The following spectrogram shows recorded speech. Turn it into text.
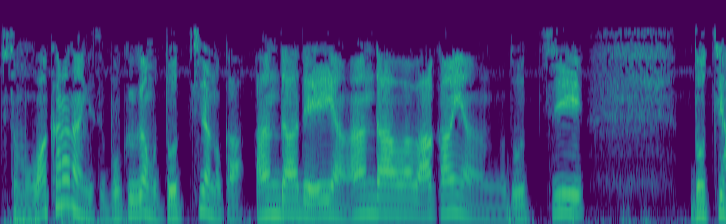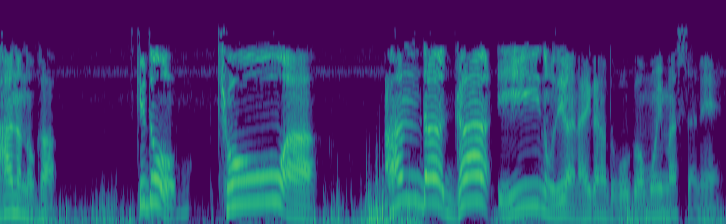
ちょっともうわからないんですよ。僕がもうどっちなのか。アンダーでええやん、アンダーはあかんやんの、どっち、どっち派なのか。けど、今日は、アンダーがいいのではないかなと僕は思いましたね。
